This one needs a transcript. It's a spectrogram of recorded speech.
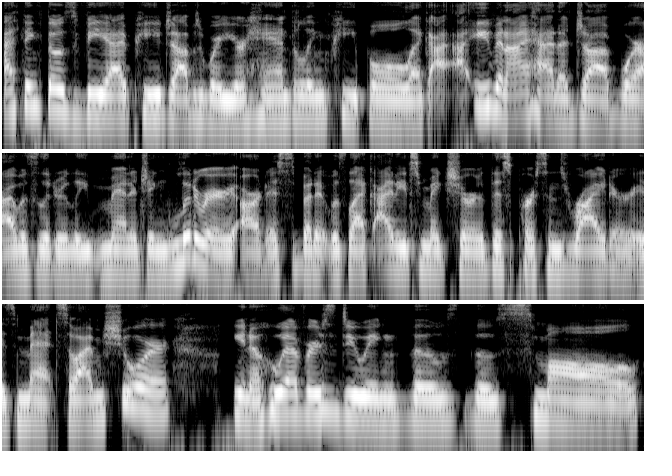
I think those VIP jobs where you're handling people, like I, even I had a job where I was literally managing literary artists, but it was like I need to make sure this person's writer is met. So I'm sure, you know, whoever's doing those those small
